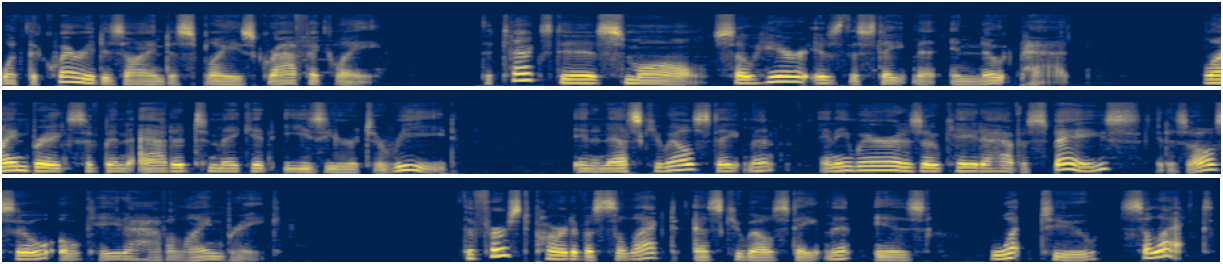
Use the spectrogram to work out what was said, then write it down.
what the query design displays graphically. The text is small, so here is the statement in Notepad. Line breaks have been added to make it easier to read. In an SQL statement, anywhere it is okay to have a space, it is also okay to have a line break. The first part of a select SQL statement is what to select,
